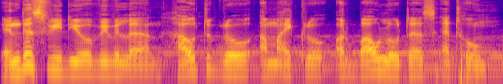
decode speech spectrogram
In this video, we will learn how to grow a micro or bowl lotus at home.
